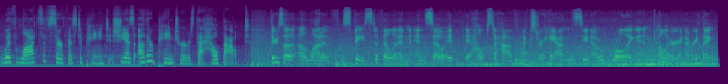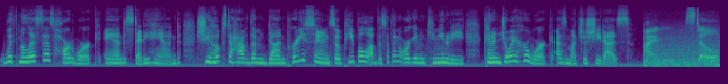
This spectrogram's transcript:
With lots of surface to paint, she has other painters that help out. There's a, a lot of space to fill in, and so it, it helps to have extra hands, you know, rolling in color and everything. With Melissa's hard work and steady hand, she hopes to have them done pretty soon so people of the Southern Oregon community can enjoy her work as much as she does. I'm still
